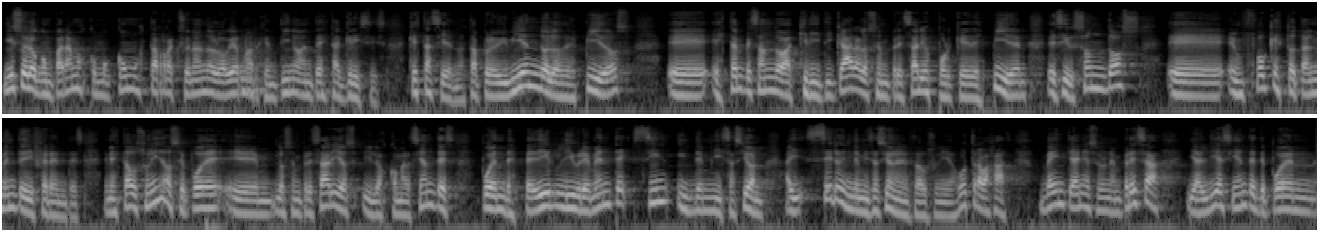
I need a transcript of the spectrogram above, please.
Y eso lo comparamos como cómo está reaccionando el gobierno argentino ante esta crisis. ¿Qué está haciendo? Está prohibiendo los despidos eh, está empezando a criticar a los empresarios porque despiden. Es decir, son dos eh, enfoques totalmente diferentes. En Estados Unidos se puede, eh, los empresarios y los comerciantes pueden despedir libremente sin indemnización. Hay cero indemnización en Estados Unidos. Vos trabajás 20 años en una empresa y al día siguiente te pueden,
